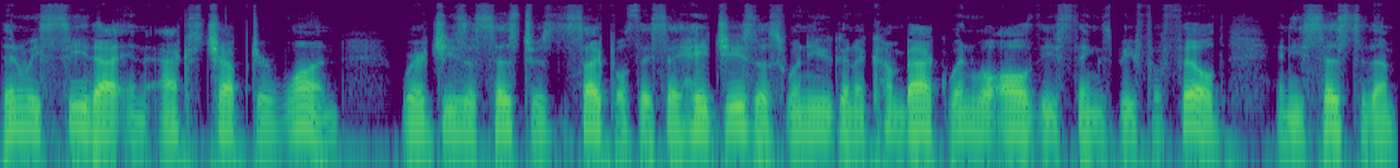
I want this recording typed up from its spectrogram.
Then we see that in Acts chapter 1, where Jesus says to his disciples, they say, Hey, Jesus, when are you going to come back? When will all these things be fulfilled? And he says to them,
